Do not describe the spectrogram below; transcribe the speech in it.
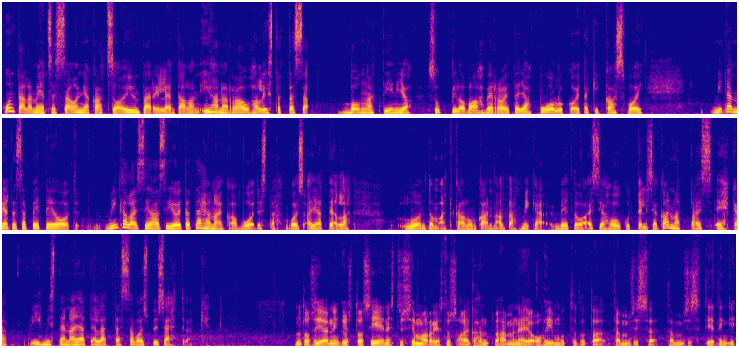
kun täällä metsässä on ja katsoo ympärilleen, täällä on ihana rauhallista. Tässä bongattiin jo suppilovahveroita ja puolukoitakin kasvoi. Mitä mieltä sä Pete oot? Minkälaisia asioita tähän aikaan vuodesta voisi ajatella luontomatkailun kannalta, mikä vetoaisi ja houkuttelisi ja kannattaisi ehkä ihmisten ajatella, että tässä voisi pysähtyäkin? No tosiaan, niin tuo sienestys ja marjastusaikahan nyt vähän menee jo ohi, mutta tota, tämmöisissä, tämmöisissä tietenkin,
